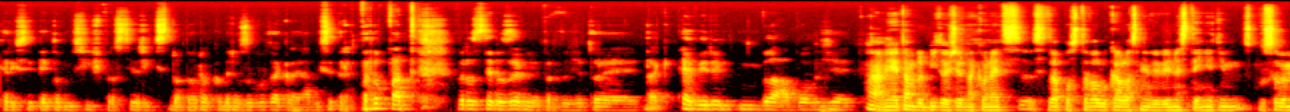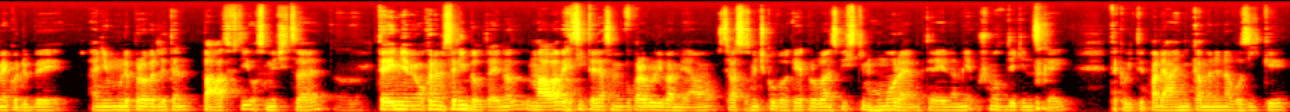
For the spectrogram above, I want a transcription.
Chrisy, ty to musíš prostě říct do toho dokument rozhovoru takhle, já bych si teda propad prostě do země, protože to je tak evidentní blábol, že... A mě je tam blbý to, že nakonec se ta postava Luka vlastně vyvine stejně tím způsobem, jako kdyby ani mu neprovedli ten pád v té osmičce, který mě mimochodem se líbil. To je jedna mála věcí, které se mi opravdu líbím. Já mám třeba s osmičkou velký problém spíš s tím humorem, který je na mě už moc dětinský takový ty padání kameny na vozíky,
